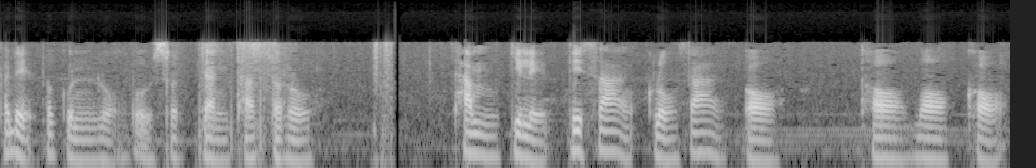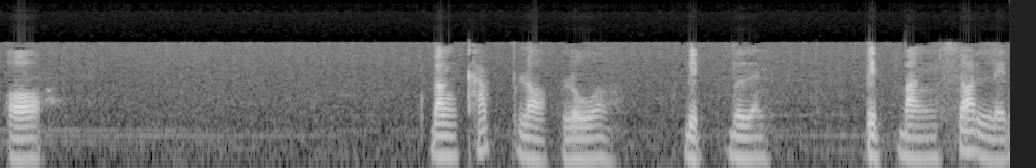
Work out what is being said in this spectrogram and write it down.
พระเดชพระคุณหลวงปู่สดจันทัสโรทำกิเลสที่สร้างโครงสร้างกอทอมอขออบังคับหลอกลวง บิดเบือน ปิดบังซ่อนเลน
